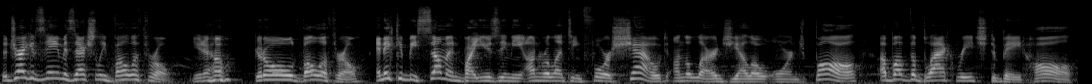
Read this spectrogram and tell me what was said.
The dragon's name is actually Vulthuryol, you know? Good old Vulthuryol. And it can be summoned by using the Unrelenting Force shout on the large yellow-orange ball above the Blackreach Debate Hall.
